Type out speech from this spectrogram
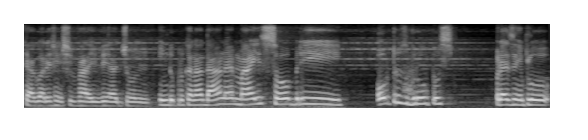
Que agora a gente vai ver a June indo pro Canadá, né? Mais sobre outros grupos. Por exemplo,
